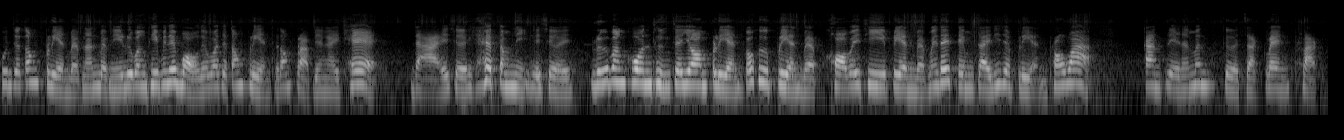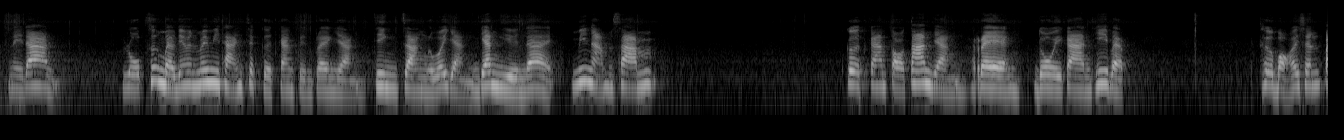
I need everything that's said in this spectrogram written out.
คุณจะต้องเปลี่ยนแบบนั้นแบบนี้ หรือบางทีไม่ได้บอกด้วยว่าจะต้องเปลี่ยนจะต้องปรับยังไงแค่ด่าเฉยแค่ตำหนิเฉยหรือบางคนถึงจะยอมเปลี่ยนก็คือเปลี่ยนแบบขอไปทีเปลี่ยนแบบไม่ได้เต็มใจที่จะเปลี่ยน เพราะว่าการเปลี่ยนนั้นมันเกิดจากแรงผลักในด้านลบซึ่งแบบนี้มันไม่มีทางที่จะเกิดการเปลี่ยนแปลงอย่างจริงจัง หรือว่าอย่างยั่งยืนได้ มีหนำซ้ำ เกิดการต่อต้านอย่างแรงโดยการที่แบบ เธอบอกให้ฉันไป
